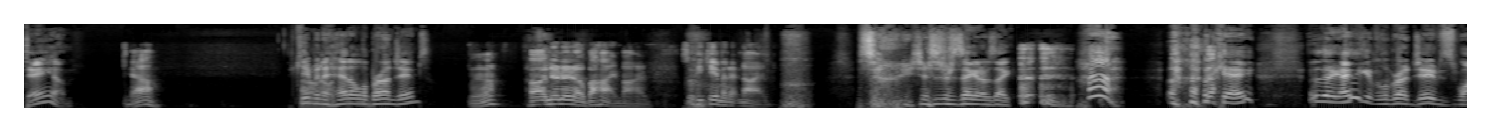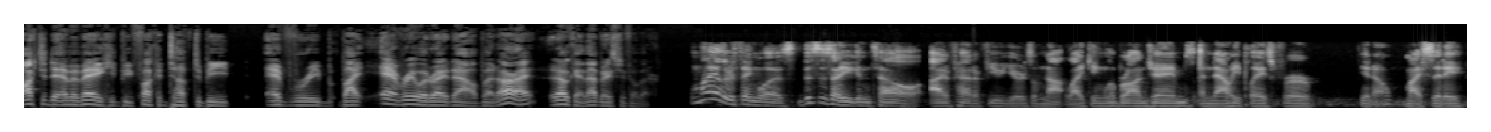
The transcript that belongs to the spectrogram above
damn. Yeah. He came in ahead of LeBron James? Yeah. Uh, no, no, no. Behind, behind. So he came in at nine. Sorry, just for a second, I was like, huh. okay. I was like, I think if LeBron James walked into MMA, he'd be fucking tough to beat every by everyone right now. But all right. Okay, that makes me feel better. My other thing was this is how you can tell I've had a few years of not liking LeBron James, and now he plays for, you know, my city.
